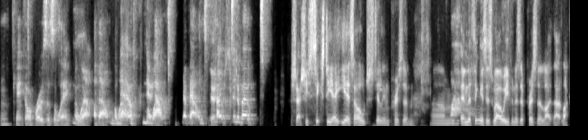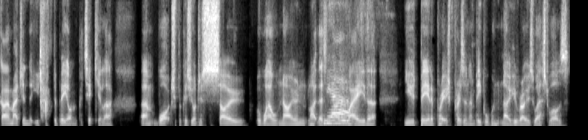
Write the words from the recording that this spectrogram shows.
Mm-mm, can't go if roses away. Oh wow, about, oh wow, no, oh no, wow. about Yeah, toast and about. She's actually 68 years old, still in prison. Um, Wow. And the thing is, as well, even as a prisoner like that, like I imagine that you'd have to be on particular um, watch because you're just so well known. Like, there's Yeah. no way that you'd be in a British prison and people wouldn't know who Rose West was.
